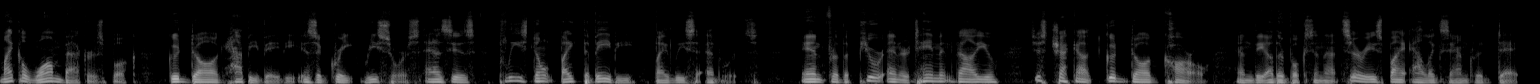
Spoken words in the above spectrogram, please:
Michael Wombacher's book, Good Dog, Happy Baby is a great resource, as is Please Don't Bite the Baby by Lisa Edwards. And for the pure entertainment value, just check out Good Dog Carl and the other books in that series by Alexandra Day.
